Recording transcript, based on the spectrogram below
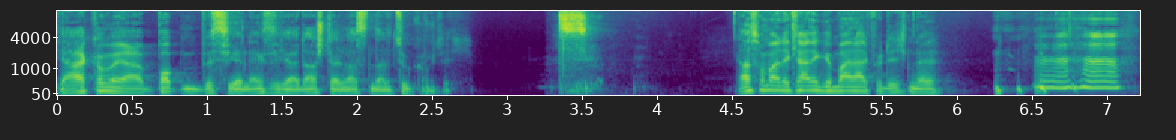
Ja, können wir ja Bob ein bisschen ängstlicher darstellen lassen dann zukünftig. Das war mal eine kleine Gemeinheit für dich, Nell. Aha.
